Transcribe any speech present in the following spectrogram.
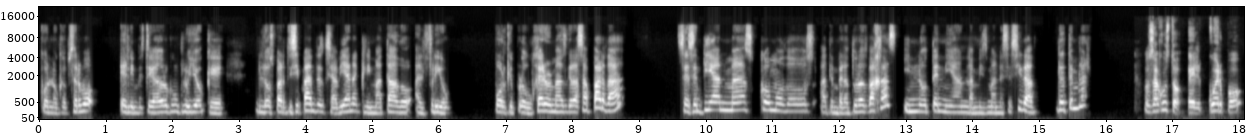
con lo que observó, el investigador concluyó que los participantes que se habían aclimatado al frío porque produjeron más grasa parda se sentían más cómodos a temperaturas bajas y no tenían la misma necesidad de temblar. O sea, justo el cuerpo,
